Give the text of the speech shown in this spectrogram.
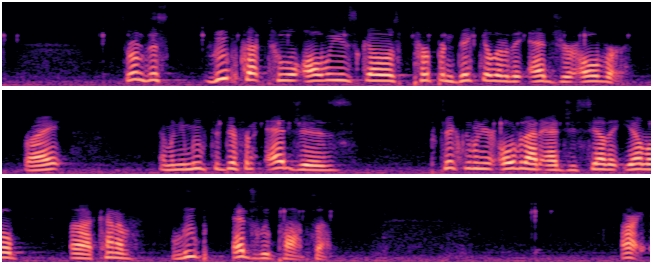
So remember, this loop cut tool always goes perpendicular to the edge you're over, right? And when you move to different edges, particularly when you're over that edge, you see how that yellow uh, kind of loop edge loop pops up. All right.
